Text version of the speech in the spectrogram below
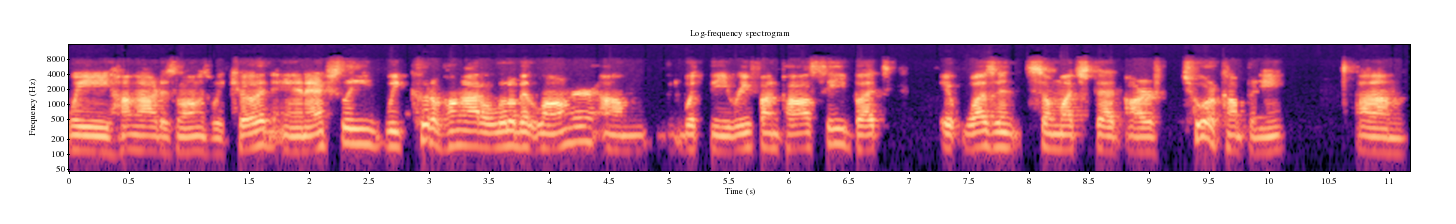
We hung out as long as we could, and actually, we could have hung out a little bit longer um, with the refund policy, but it wasn't so much that our tour company um,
